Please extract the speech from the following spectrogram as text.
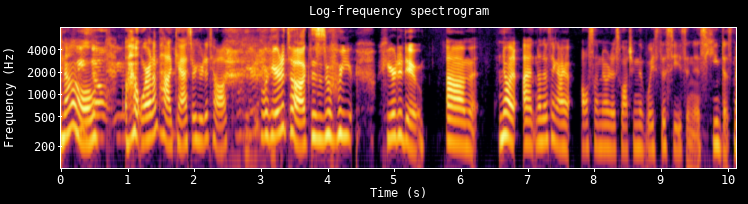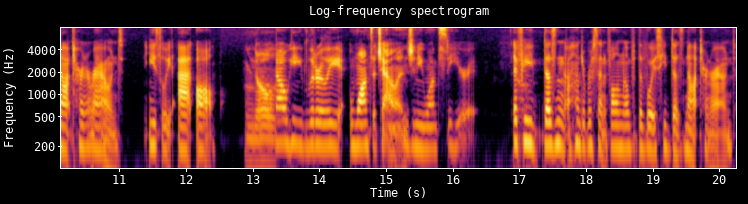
No, we're on a podcast. We're here to talk. We're here to talk. This is what we're here to do. Um, no, another thing I also noticed watching The Voice this season is he does not turn around easily at all. No. No, he literally wants a challenge and he wants to hear it. If he doesn't 100% fall in love with the voice, he does not turn around.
